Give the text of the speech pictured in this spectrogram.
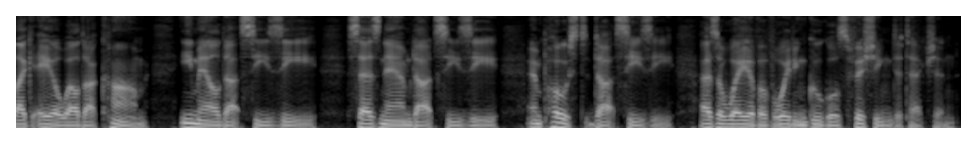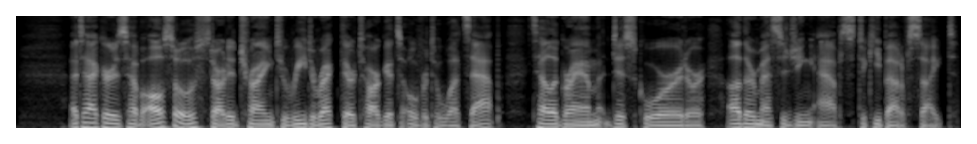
like AOL.com, email.cz, seznam.cz, and post.cz, as a way of avoiding Google's phishing detection. Attackers have also started trying to redirect their targets over to WhatsApp, Telegram, Discord, or other messaging apps to keep out of sight.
